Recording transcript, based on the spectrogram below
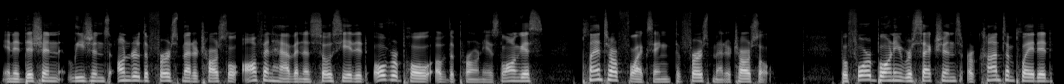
In addition, lesions under the first metatarsal often have an associated overpull of the peroneus longus, plantar flexing the first metatarsal. Before bony resections are contemplated,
